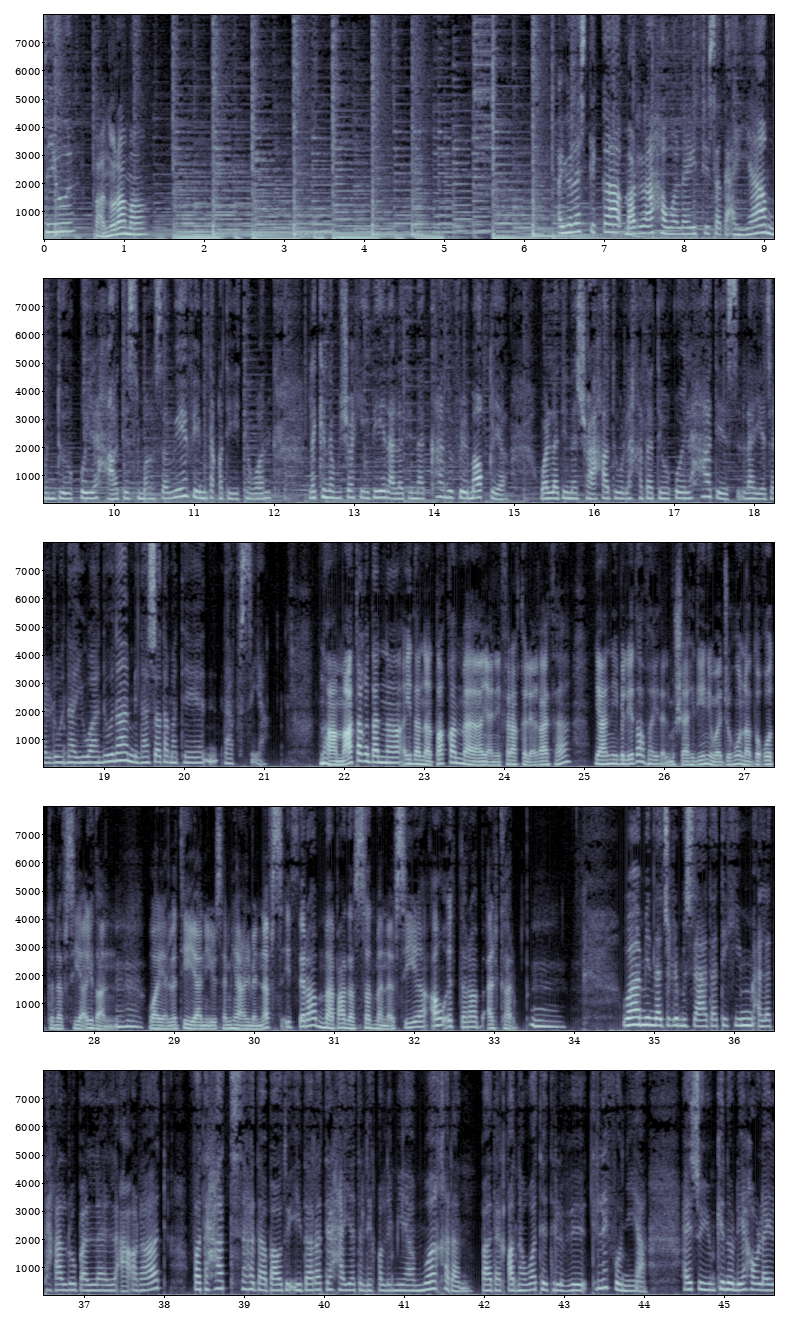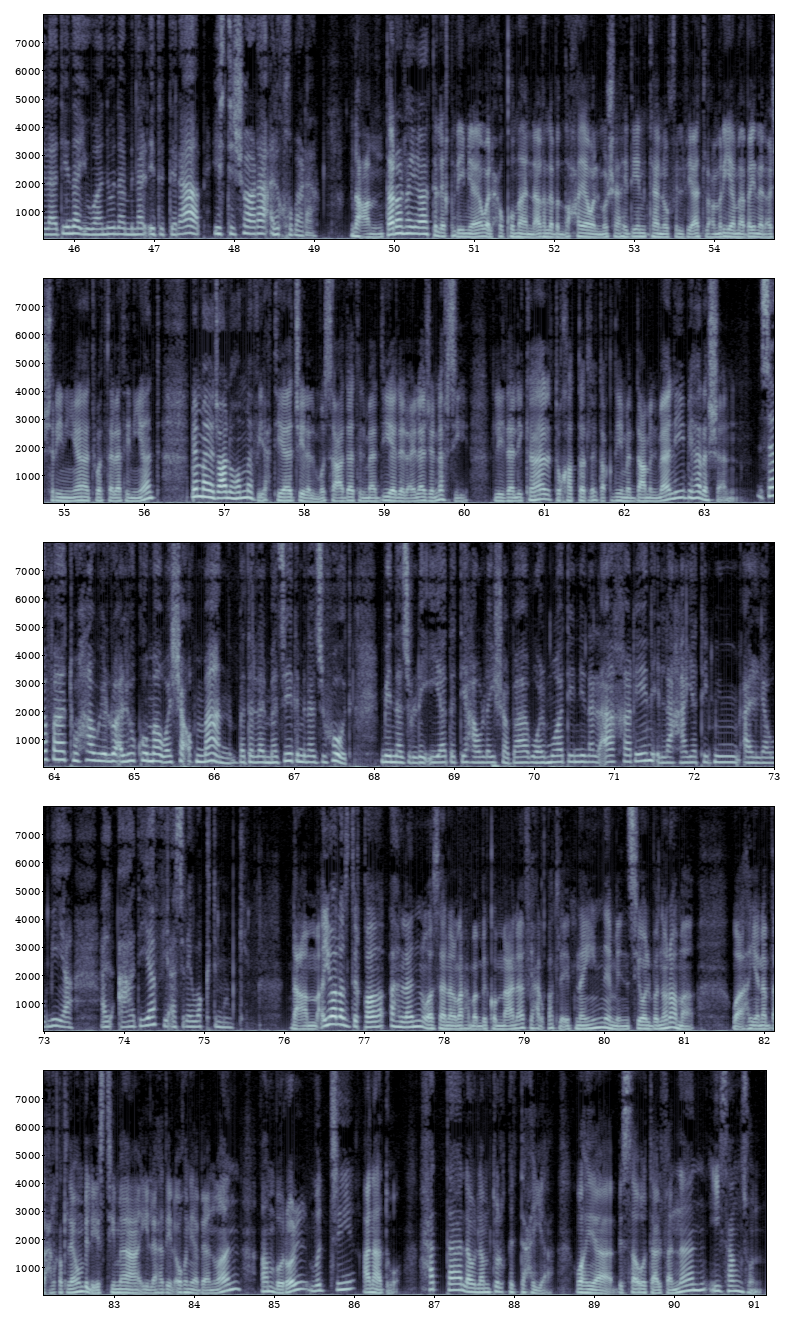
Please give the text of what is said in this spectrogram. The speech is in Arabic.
سيول بانوراما أيها الأصدقاء مر حوالي تسعة أيام منذ وقوع الحادث المأساوي في منطقة تيوان لكن المشاهدين الذين كانوا في الموقع والذين شاهدوا لحظة وقوع الحادث لا يزالون يعانون من الصدمة النفسية نعم أعتقد أن أيضا طاقم يعني فرق الإغاثة يعني بالإضافة إلى المشاهدين يواجهون ضغوط نفسية أيضا وهي التي يعني يسميها علم النفس اضطراب ما بعد الصدمة النفسية أو اضطراب الكرب. ومن أجل مساعدتهم على على الأعراض فتحت بعض إدارة الحياة الإقليمية مؤخرا بعد القنوات التليفونية حيث يمكن لهؤلاء الذين يعانون من الاضطراب استشارة الخبراء نعم ترى الهيئات الإقليمية والحكومة أن أغلب الضحايا والمشاهدين كانوا في الفئات العمرية ما بين العشرينيات والثلاثينيات مما يجعلهم في احتياج إلى المساعدات المادية للعلاج النفسي. لذلك تخطط لتقديم الدعم المالي بهذا الشأن. سوف تحاول الحكومة والشعب معا بذل المزيد من الجهود من أجل إيادة هؤلاء الشباب والمواطنين الآخرين إلى حياتهم اليومية العادية في أسرع وقت ممكن. نعم أيها الأصدقاء أهلا وسهلا ومرحبا بكم معنا في حلقة الاثنين من سيول بانوراما. وهي نبدأ حلقة اليوم بالاستماع إلى هذه الأغنية بعنوان أمبرول متشي أنادو حتى لو لم تلقي التحية وهي بصوت الفنان إي سانغسون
